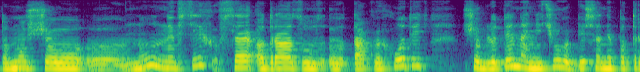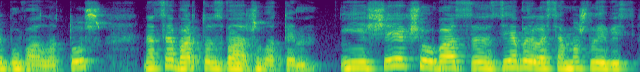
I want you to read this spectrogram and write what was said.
тому що е, ну, не всіх все одразу е, так виходить, щоб людина нічого більше не потребувала. Тож на це варто зважувати. І ще, якщо у вас е, з'явилася можливість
